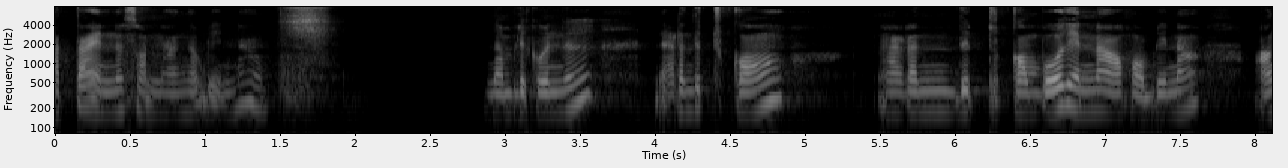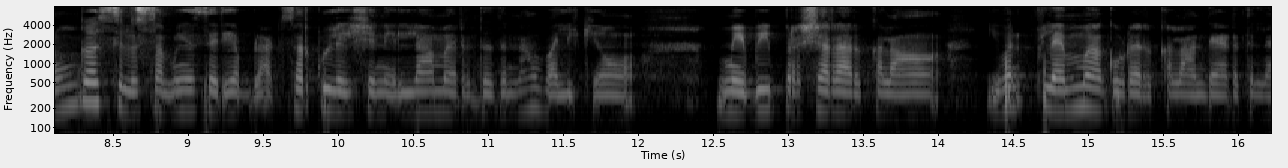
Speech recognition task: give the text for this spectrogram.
அத்தா என்ன சொன்னாங்க அப்படின்னா நம்மளுக்கு வந்து நடந்துட்டுருக்கோம் நடந்துட்டுருக்கும் போது என்ன ஆகும் அப்படின்னா அங்கே சில சமயம் சரியாக பிளட் சர்க்குலேஷன் இல்லாமல் இருந்ததுன்னா வலிக்கும். மேபி ப்ரெஷராக இருக்கலாம். ஈவன் ஃப்ளெம்மாக கூட இருக்கலாம் அந்த இடத்துல.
